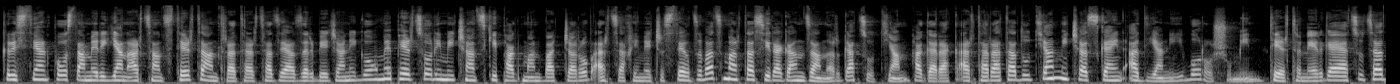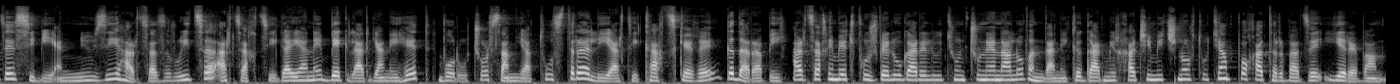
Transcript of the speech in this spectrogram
Քրիստիան Պոստ ամերիկյան արցանց թերթը անդրադարձած է Ադրբեջանի գողմե Պերցորի Միչանսկի փակման պատճառով Արցախի մեջ ստեղծված մարդասիրական ցաներ գացության հագարակ արդարադատության միջազգային ադյանի որոշումին թերթը ներկայացուցած է CBN News-ի հարցազրույցը Արցախցի Գայանե Բեգլարյանի հետ, որը 4-ամյա թուստրը լիարտի քաղցկեղը գդարաբի Արցախի մեջ փուժվելու կարելություն ունենալով ընտանիքը Գարմիր Խաչի միջնորդությամբ փոխադրված է Երևան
